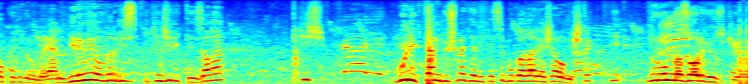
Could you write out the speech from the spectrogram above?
çok kötü durumda. Yani 20 yıldır biz ikinci ligdeyiz ama hiç bu ligden düşme tehlikesi bu kadar yaşamamıştık. Durum da zor gözüküyor.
